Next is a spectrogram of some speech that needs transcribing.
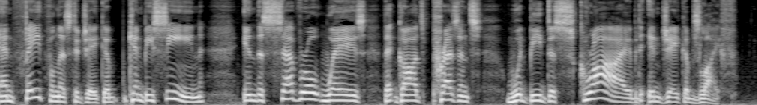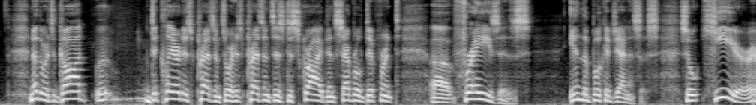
and faithfulness to Jacob can be seen in the several ways that God's presence would be described in Jacob's life. In other words, God uh, declared his presence, or his presence is described in several different uh, phrases in the book of Genesis. So here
